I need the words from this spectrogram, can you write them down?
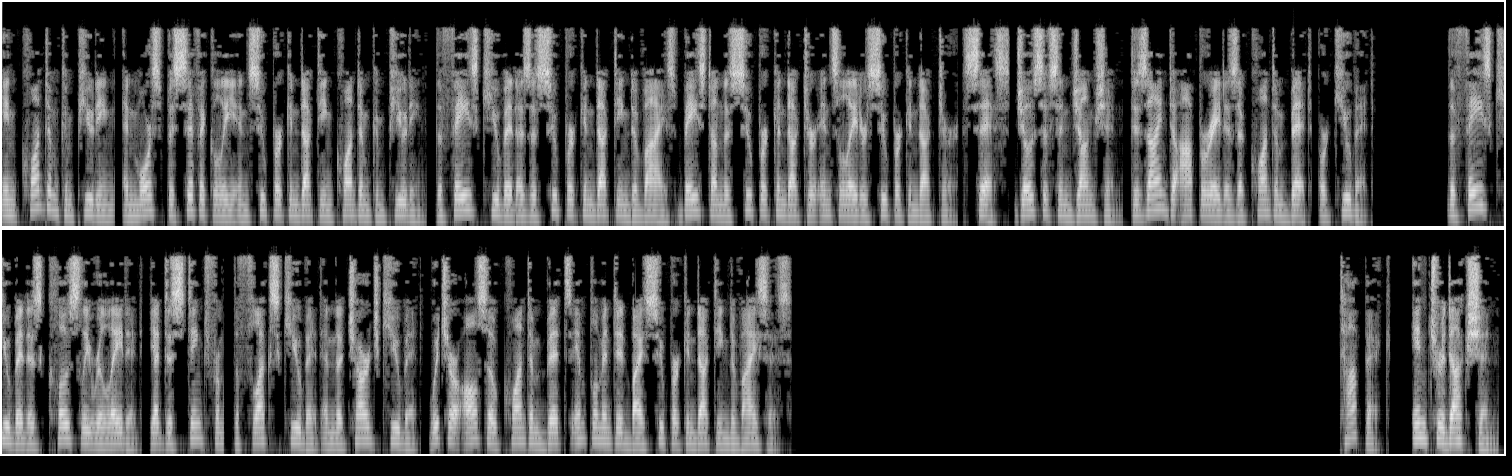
In quantum computing, and more specifically in superconducting quantum computing, the phase qubit is a superconducting device based on the superconductor insulator superconductor Josephson junction, designed to operate as a quantum bit, or qubit. The phase qubit is closely related, yet distinct from, the flux qubit and the charge qubit, which are also quantum bits implemented by superconducting devices. Introduction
